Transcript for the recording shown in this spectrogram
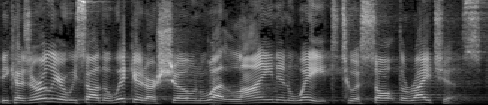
Because earlier we saw the wicked are shown what? Lying in wait to assault the righteous.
